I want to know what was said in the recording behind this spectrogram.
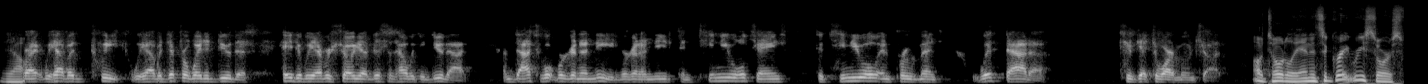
Yeah. Right. We have a tweak. We have a different way to do this. Hey, did we ever show you this is how we can do that? And that's what we're going to need. We're going to need continual change, continual improvement with data to get to our moonshot. Oh, totally. And it's a great resource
